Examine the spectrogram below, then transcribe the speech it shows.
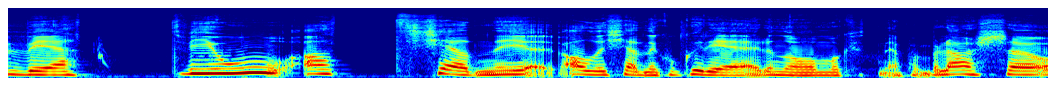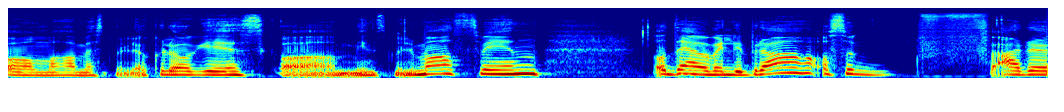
vet vi jo at kjedene, alle kjedene konkurrerer nå om å kutte ned på emballasje om å ha mest mulig økologisk og minst mulig matsvinn. Og det er jo veldig bra. Og så er det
